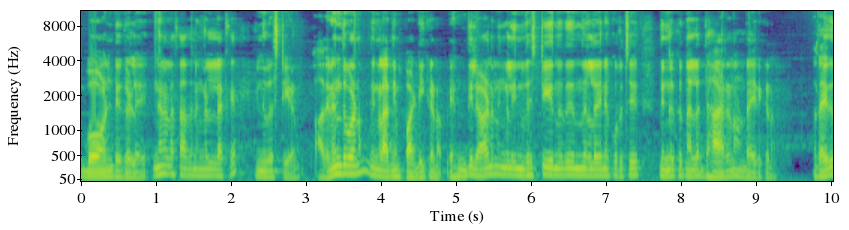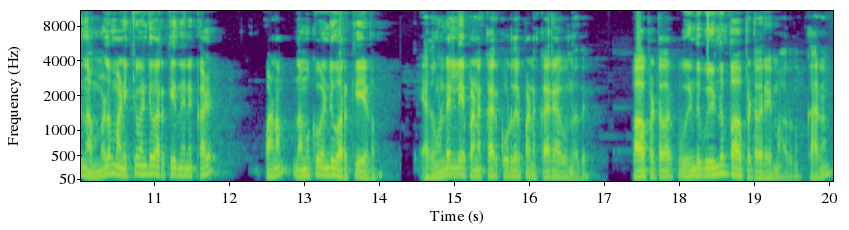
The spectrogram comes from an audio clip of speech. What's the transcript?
ബോണ്ടുകൾ ഇങ്ങനെയുള്ള സാധനങ്ങളിലൊക്കെ ഇൻവെസ്റ്റ് ചെയ്യണം. അതിനെന്ത് വേണം? നിങ്ങൾ ആദ്യം പഠിക്കണം. എന്തിലാണ് നിങ്ങൾ ഇൻവെസ്റ്റ് ചെയ്യുന്നത് എന്നുള്ളതിനെക്കുറിച്ച് നിങ്ങൾക്ക് നല്ല ധാരണ ഉണ്ടായിരിക്കണം. അതായത് നമ്മൾ മണിക്ക് വേണ്ടി വർക്ക് ചെയ്യുന്നതിനേക്കാൾ പണം നമുക്ക് വേണ്ടി വർക്ക് ചെയ്യണം. അതുകൊണ്ടല്ലേ പണക്കാർ കൂടുതൽ പണക്കാരാകുന്നത് പാവപ്പെട്ടവർ വീണ്ടും വീണ്ടും പാവപ്പെട്ടവരായി മാറുന്നു. കാരണം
